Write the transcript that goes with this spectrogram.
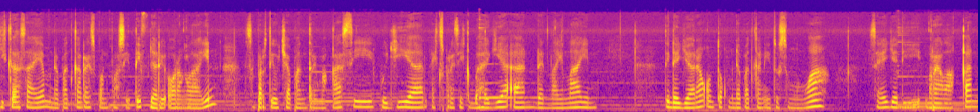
jika saya mendapatkan respon positif dari orang lain seperti ucapan terima kasih, pujian, ekspresi kebahagiaan, dan lain-lain. Tidak jarang untuk mendapatkan itu semua, saya jadi merelakan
